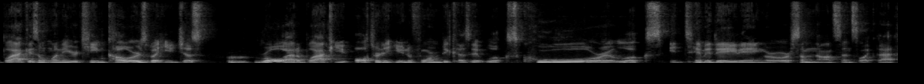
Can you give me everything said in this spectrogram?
black isn't one of your team colors, but you just roll out a black alternate uniform because it looks cool or it looks intimidating or, or, some nonsense like that.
